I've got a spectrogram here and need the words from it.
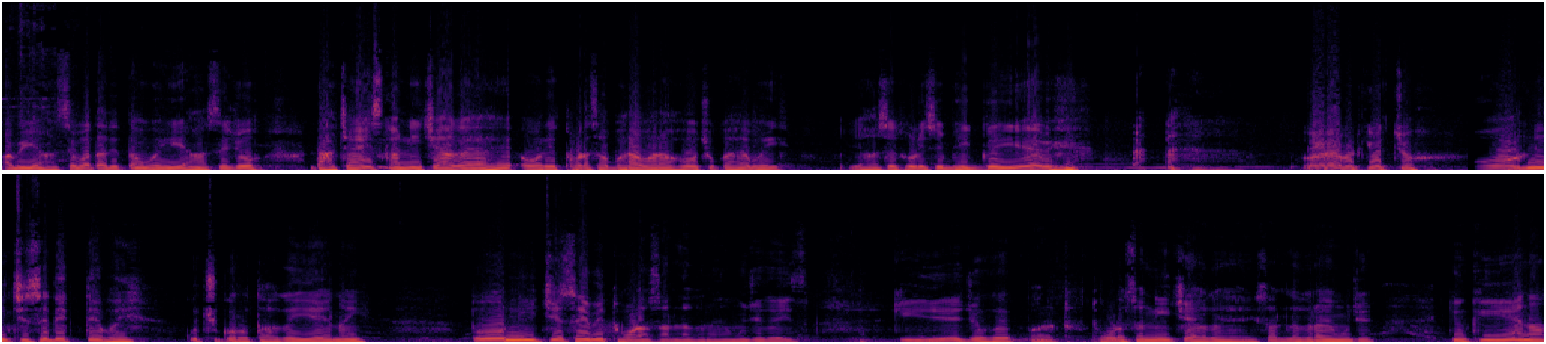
अभी यहाँ से बता देता हूँ भाई, यहाँ से जो ढांचा है, इसका नीचे आ गया है और ये थोड़ा सा भरा भरा हो चुका है भाई। यहाँ से थोड़ी सी भीग गई है अभी। और बेट के बच्चों। और नीचे से देखते हैं भाई, कुछ ग्रोथ आ गई है, नहीं? तो नीचे से भी थोड़ा सा लग रहा है मुझे गाइज़ कि ये जो है पार्ट थोड़ा सा नीचे आ गया है, ऐसा लग रहा है मुझे, क्योंकि ये ना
